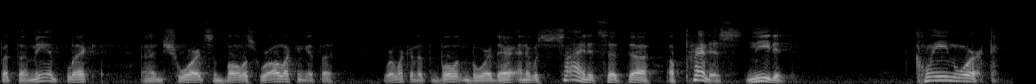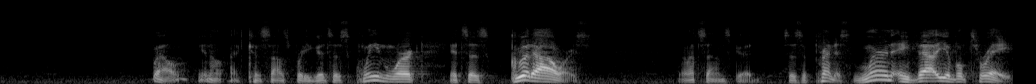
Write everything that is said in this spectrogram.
but uh, me and Flick and Schwartz and Bolus were all looking at the we're looking at the bulletin board there, and it was a sign. It said uh, "Apprentice needed, clean work." Well, you know, that sounds pretty good. It says clean work. It says good hours. Well, that sounds good. It says apprentice, learn a valuable trade.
